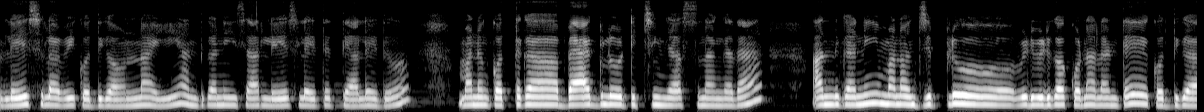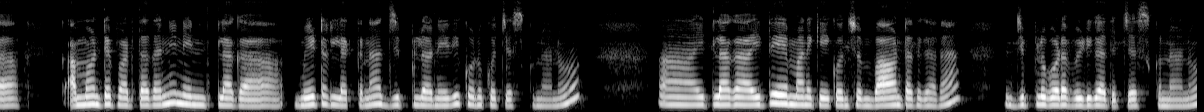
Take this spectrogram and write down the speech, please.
లేసులు అవి కొద్దిగా ఉన్నాయి. అందుకని ఈసారి లేసులు అయితే తేలేదు. మనం కొత్తగా బ్యాగ్లు టిచ్చింగ్ చేస్తున్నాం కదా. అందుకని మనం జిప్లు విడివిడిగా కొనాలంటే కొద్దిగా అమౌంటే పడుతుందని నేను ఇట్లాగా మీటర్ లెక్కన జిప్లు అనేది కొనుక్కొచ్చేసుకున్నాను. ఇట్లాగా అయితే మనకి కొంచెం బాగుంటుంది కదా. జిప్లు కూడా విడిగా తెచ్చేసుకున్నాను.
